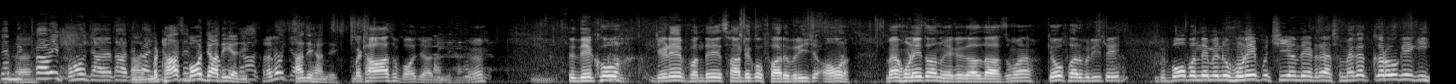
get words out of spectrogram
ਤੇ ਮਿੱਠਾ ਵੀ ਬਹੁਤ ਜ਼ਿਆਦਾ ਦੱਸਦੇ ਮਿਠਾਸ ਬਹੁਤ ਜ਼ਿਆਦੀ ਆ ਜੀ। ਹਨਾ? ਹਾਂਜੀ ਹਾਂਜੀ। ਮਿਠਾਸ ਬਹੁਤ ਜ਼ਿਆਦੀ ਹੈ। ਤੇ ਦੇਖੋ ਜਿਹੜੇ ਬੰਦੇ ਸਾਡੇ ਕੋਲ ਫਰਵਰੀ ਚ ਆਉਣ ਮੈਂ ਹੁਣੇ ਤੁਹਾਨੂੰ ਇੱਕ ਗੱਲ ਦੱਸ ਦਵਾਂ ਕਿਉਂ ਫਰਵਰੀ ਤੇ? ਵੀ ਬਹੁਤ ਬੰਦੇ ਮੈਨੂੰ ਹੁਣੇ ਪੁੱਛੀ ਜਾਂਦੇ ਐਡਰੈਸ ਮੈਂ ਕਿਹਾ ਕਰੋਗੇ ਕੀ?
